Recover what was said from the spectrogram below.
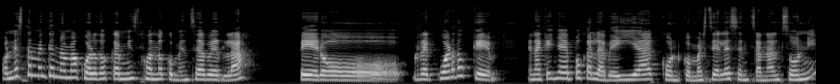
Honestamente no me acuerdo, Camis, cuando comencé a verla, pero recuerdo que en aquella época la veía con comerciales en Canal Sony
